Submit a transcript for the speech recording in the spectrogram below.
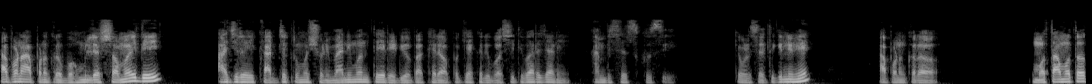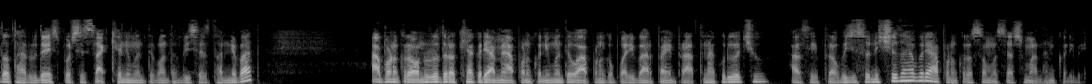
ଆପଣ ଆପଣଙ୍କର ବହୁମୂଲ୍ୟ ସମୟ ଦେଇ ଆଜିର ଏହି କାର୍ଯ୍ୟକ୍ରମ ଶୁଣିବା ନିମନ୍ତେ ରେଡିଓ ପାଖରେ ଅପେକ୍ଷା କରି ବସିଥିବାର ଜାଣି ଆମେ ବିଶେଷ ଖୁସି। କେବଳ ସେତିକି ନୁହେଁ ଆପଣଙ୍କର ମତାମତ ତଥା ହୃଦୟସ୍ପର୍ଶୀ ସାକ୍ଷ୍ୟ ନିମନ୍ତେ ମଧ୍ୟ ବିଶେଷ ଧନ୍ୟବାଦ। ଆପଣଙ୍କର ଅନୁରୋଧ ରକ୍ଷା କରି ଆମେ ଆପଣଙ୍କ ନିମନ୍ତେ ଓ ଆପଣଙ୍କ ପରିବାର ପାଇଁ ପ୍ରାର୍ଥନା କରୁଅଛୁ। ଆଉ ସେହି ପ୍ରଭୁ ଯୀଶୁ ନିଶ୍ଚିତ ଭାବରେ ଆପଣଙ୍କର ସମସ୍ୟା ସମାଧାନ କରିବେ।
